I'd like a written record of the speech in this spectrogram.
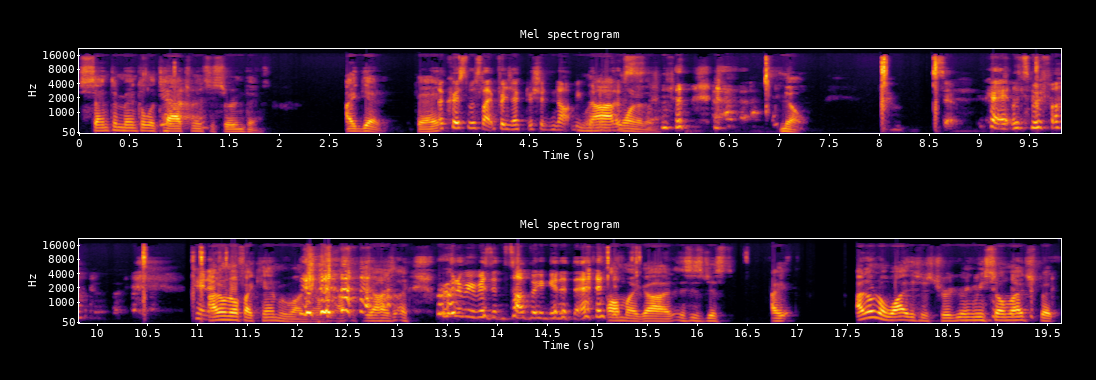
sentimental attachments to certain things. I get it. Okay. a Christmas light projector should not be one Not of one of them. No, so, okay, let's move on. Okay. I don't know if I can move on. Now. I- to honest, I- We're going to revisit the topic again at the end. oh my god, this is just I. I don't know why this is triggering me so much, but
